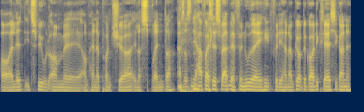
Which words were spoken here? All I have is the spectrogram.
og er lidt i tvivl om, øh, om han er punchør eller sprinter. Altså, sådan, jeg har faktisk lidt svært ved at finde ud af helt, fordi han har gjort det godt i klassikerne.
